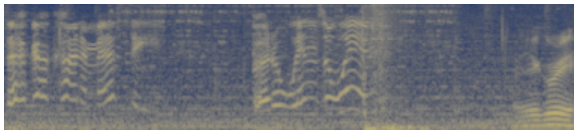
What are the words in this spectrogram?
That got kind of messy. But a win's a win. I agree.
